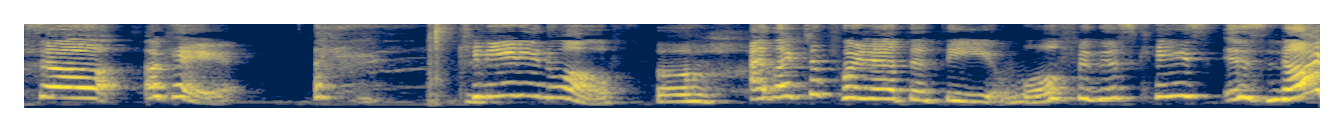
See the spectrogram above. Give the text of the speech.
So, okay. Canadian wolf. Ugh. I'd like to point out that the wolf in this case is not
